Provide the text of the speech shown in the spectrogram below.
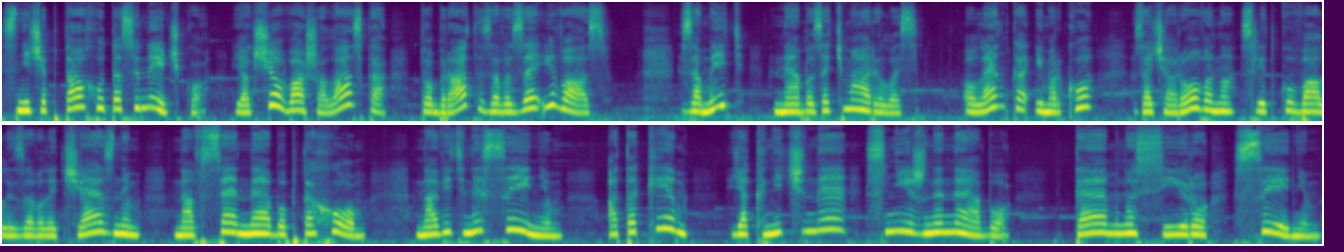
снічептаху та синичко, якщо ваша ласка, то брат завезе і вас. Замить небо затьмарилось. Оленка і Марко зачаровано слідкували за величезним на все небо птахом, навіть не синім, а таким, як нічне сніжне небо, темно сіро синім.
